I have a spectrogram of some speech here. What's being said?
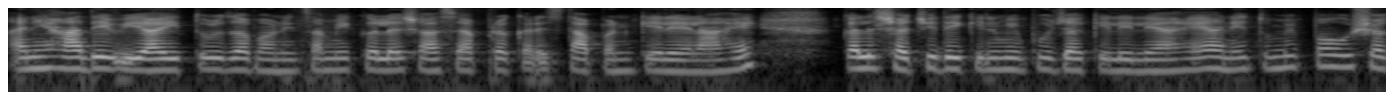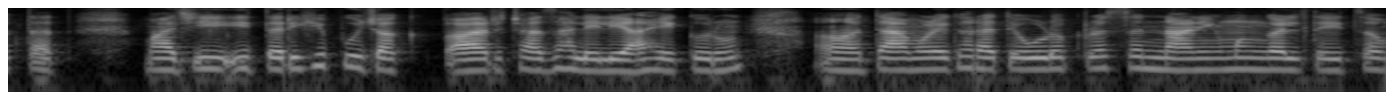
आणि हा देवी आई तुळजाभवानीचा मी कलश अशा प्रकारे स्थापन केलेला आहे. कलशाची देखील मी पूजा केलेली आहे आणि तुम्ही पाहू शकतात माझी इतरही पूजा अर्चा झालेली आहे करून. त्यामुळे घरात एवढं प्रसन्न आणि मंगलतेचं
